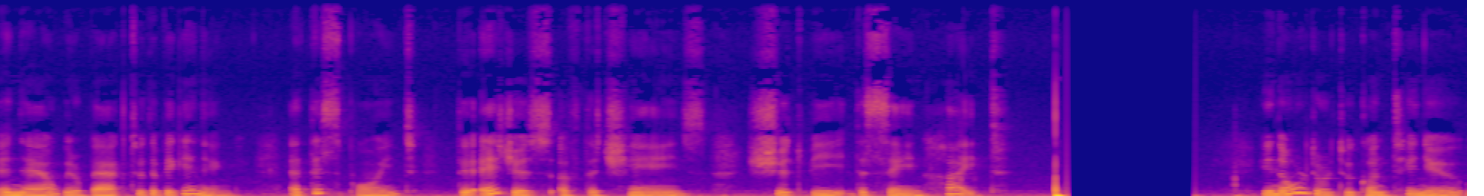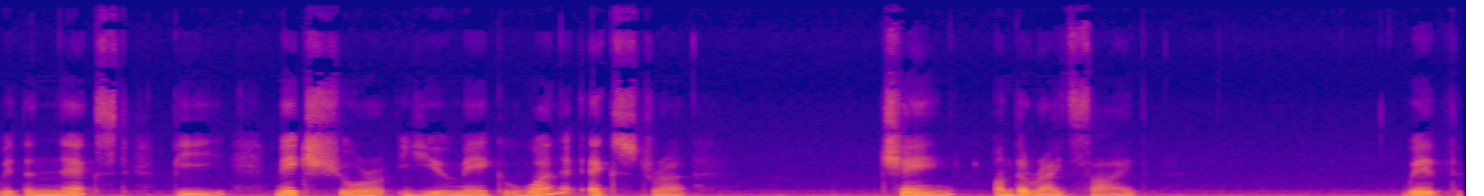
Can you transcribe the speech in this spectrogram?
And now we're back to the beginning. At this point, the edges of the chains should be the same height. In order to continue with the next bee, make sure you make one extra chain on the right side with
